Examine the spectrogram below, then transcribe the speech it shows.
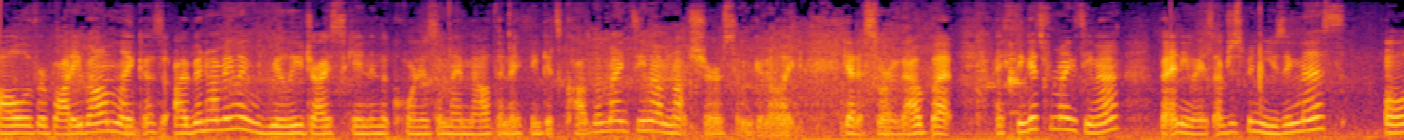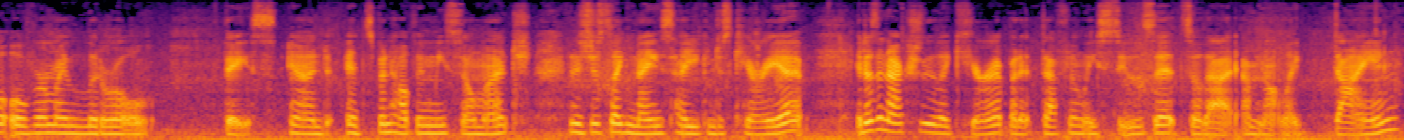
all over body balm. Like I've been having like really dry skin in the corners of my mouth and I think it's caused by my eczema. I'm not sure so I'm gonna like get it sorted out but I think it's from my eczema. But anyways I've just been using this all over my literal face and it's been helping me so much. And it's just like nice how you can just carry it. It doesn't actually like cure it but it definitely soothes it so that i'm not like dying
